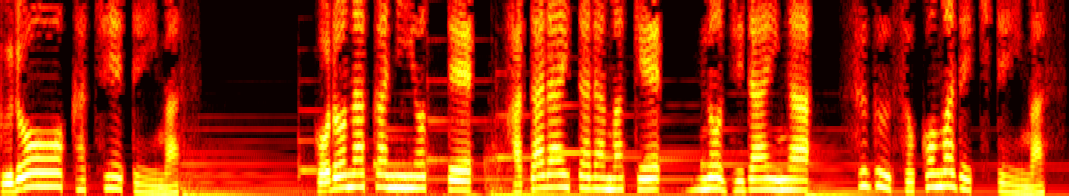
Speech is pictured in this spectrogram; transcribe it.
不老を勝ち得ています。コロナ禍によって、働いたら負け、の時代が、すぐそこまで来ています。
